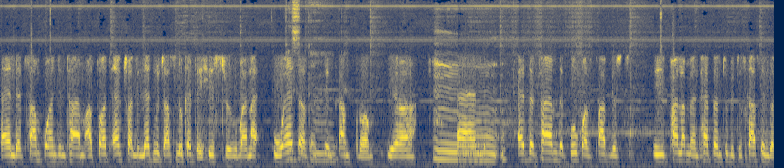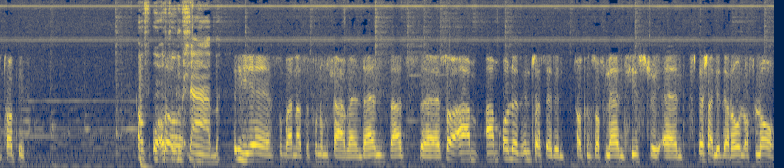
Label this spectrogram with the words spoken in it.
And at some point in time, I thought, actually, let me just look at the history. Where does this thing come from? Yeah. And at the time the book was published, the parliament happened to be discussing the topic. of of So- Yes, and then that's uh, so. I'm I'm always interested in topics of land history and especially the role of law.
